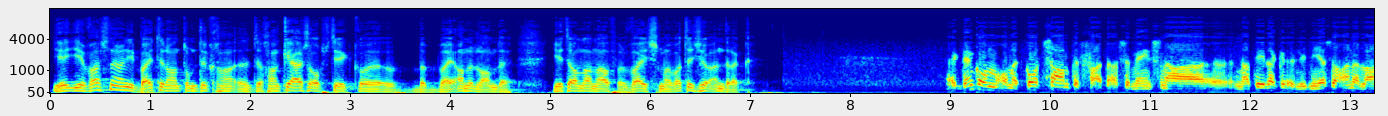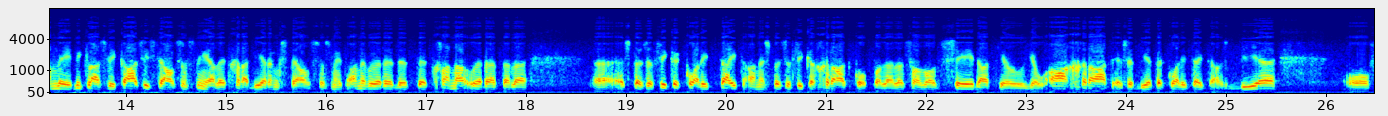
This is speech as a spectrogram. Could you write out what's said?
Jy jy was nou in die buiteland om te gaan te gaan kers opsteek uh, by, by ander lande. Jy het al daarna verwys, maar wat is jou indruk? Ek dink om om dit kort saam te vat, as 'n mens na natuurlik in die meeste ander lande het nie klassifikasiestelsels nie, hulle het graderingsstelsels. Met ander woorde, dit dit gaan daaroor dat hulle uh, 'n spesifieke kwaliteit aan 'n spesifieke graad koppel. Hulle sal wel sê dat jou jou A graad is 'n beter kwaliteit as B of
